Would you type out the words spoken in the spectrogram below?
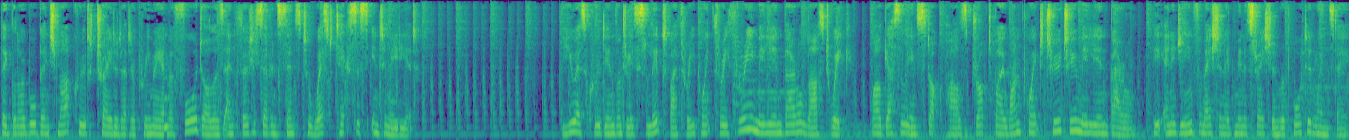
The global benchmark crude traded at a premium of $4.37 to West Texas Intermediate. U.S. crude inventories slipped by 3.33 million barrel last week while gasoline stockpiles dropped by 1.22 million barrel, the Energy Information Administration reported Wednesday.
